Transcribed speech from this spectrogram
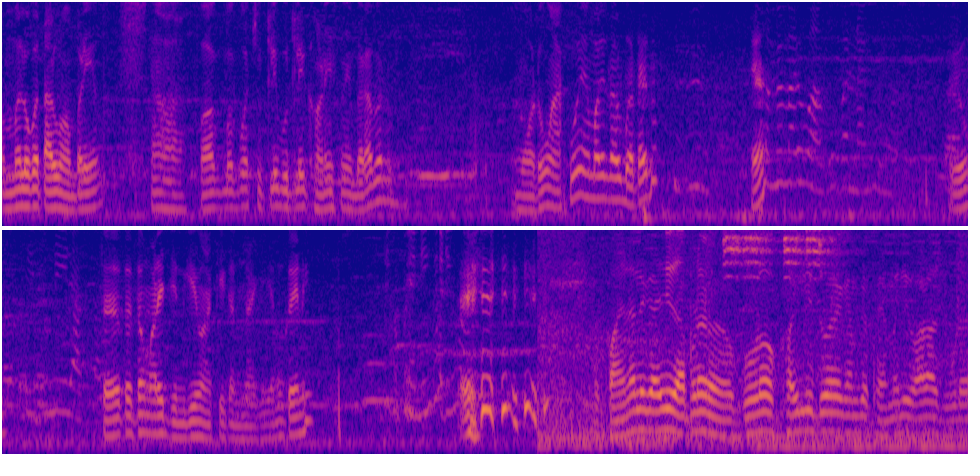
અમે લોકો તારું સાંભળીએ હા પગ બગ પર ચૂટલી બુટલી ખણીશ નહીં બરાબર ને? મોઢું આખું અમારે તારું બતાવી દઉં હે? એવું? તે તે તો મારી જિંદગી વાંકી કરી નાખી. એનું કઈ નહીં. ફાઇનલી ગઈ આપણે ઘોડો ખાઈ લીધો હોય કેમ કે ફેમિલી વાળા જોડે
